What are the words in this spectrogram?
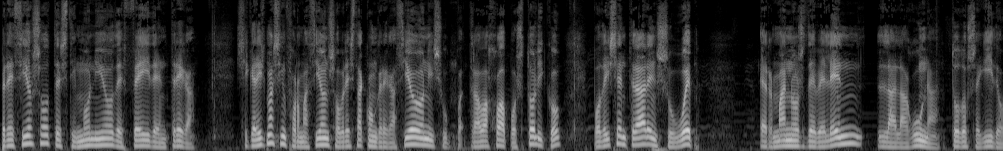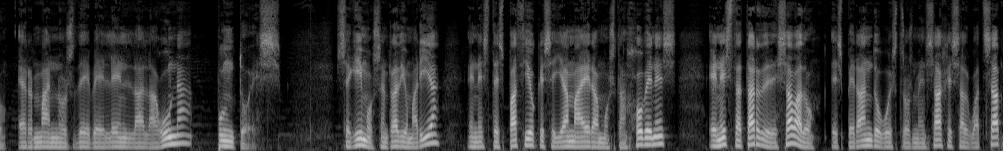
Precioso testimonio de fe y de entrega. Si queréis más información sobre esta congregación y su trabajo apostólico, podéis entrar en su web Hermanos de Belén La Laguna, todo seguido, hermanos de Belén La Laguna.es. Seguimos en Radio María, en este espacio que se llama Éramos tan jóvenes, en esta tarde de sábado, esperando vuestros mensajes al WhatsApp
